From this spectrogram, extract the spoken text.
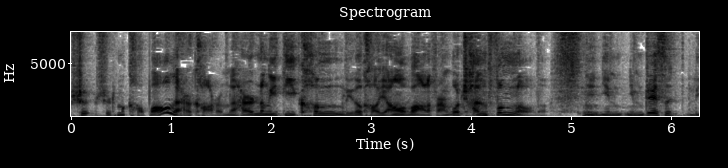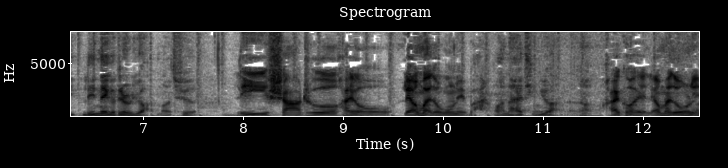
是是他妈烤包子还是烤什么的？还是弄一地坑里头烤羊？我忘了，反正给我馋疯了，我都。你你们你们这次离离那个地儿远吗？去的？离刹车还有两百多公里吧，哇，那还挺远的呢。啊，还可以，两百多公里，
